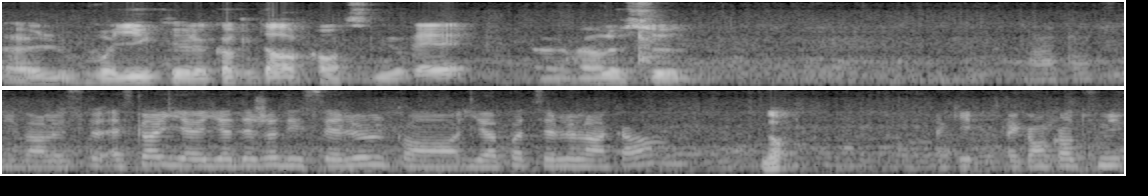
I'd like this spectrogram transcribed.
vous voyez que le corridor continuerait vers le sud. On continue vers le sud. Est-ce qu'il y, a- il y a déjà des cellules qu'on. Il n'y a pas de cellules encore? Non. Ok, fait qu'on continue.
